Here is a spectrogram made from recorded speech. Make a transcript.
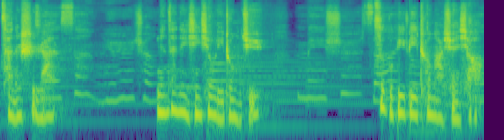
才能释然，能在内心修理重局，自不必避车马喧嚣。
